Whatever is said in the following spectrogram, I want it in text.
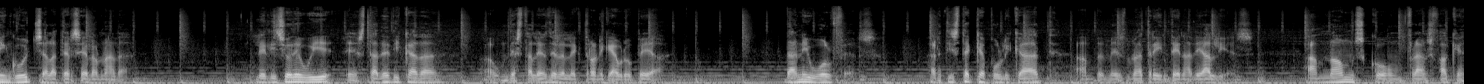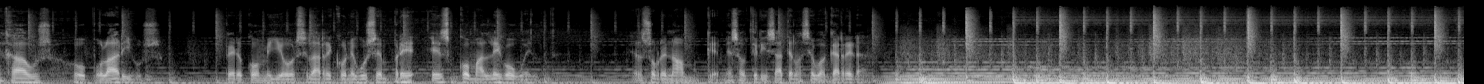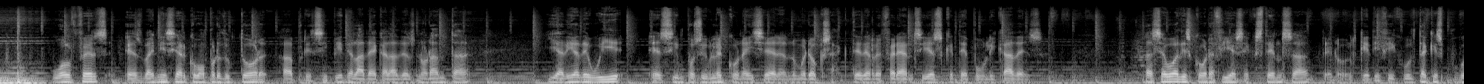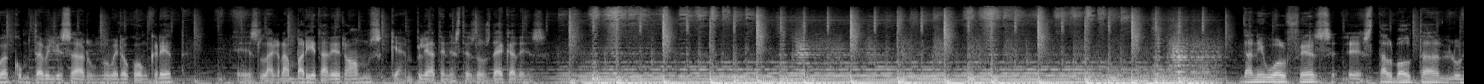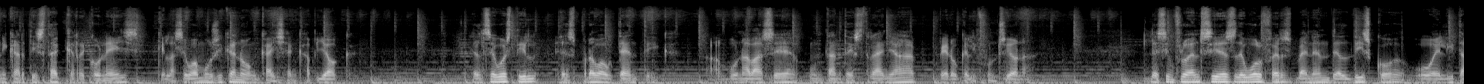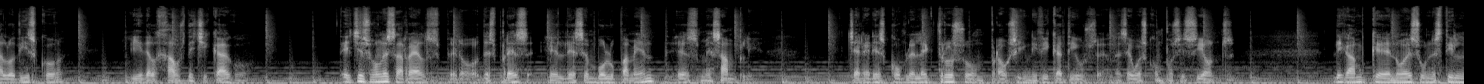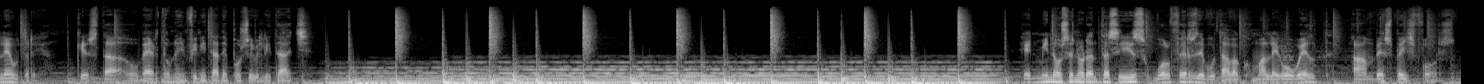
Benvinguts a la tercera onada. L'edició d'avui està dedicada a un dels talents de l'electrònica europea, Danny Wolfers, artista que ha publicat amb més d'una treintena d'àlies, amb noms com Franz Falkenhaus o Polarius, però com millor se l'ha reconegut sempre és com a Lego Welt, el sobrenom que més ha utilitzat en la seva carrera. Wolfers es va iniciar com a productor a principi de la dècada dels 90 i a dia d'avui és impossible conèixer el número exacte de referències que té publicades. La seva discografia és extensa, però el que dificulta que es pugui comptabilitzar un número concret és la gran varietat de noms que ha empleat en aquestes dues dècades. Danny Wolfers és tal volta l'únic artista que reconeix que la seva música no encaixa en cap lloc. El seu estil és prou autèntic, amb una base un tant estranya però que li funciona. Les influències de Wolfers venen del disco o el italo disco i del house de Chicago, Eixes són les arrels, però després el desenvolupament és més ampli. Gèneres com l'electro són prou significatius en les seues composicions. Diguem que no és un estil neutre, que està obert a una infinitat de possibilitats. En 1996, Wolfers debutava com a Lego Welt amb Space Force,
